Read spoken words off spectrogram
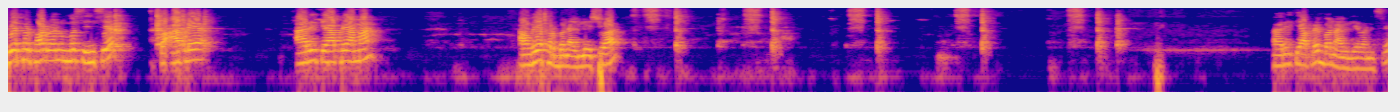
વેફર ફાડવાનું મશીન છે. તો આપણે આ રીતે આપણે આમાં આ વેફર બનાવી લઈશું આ આ રીતે આપણે બનાવી લેવાની છે.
